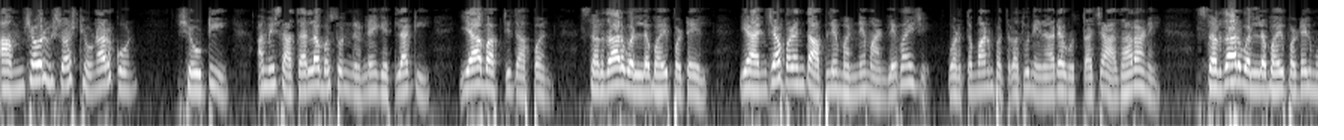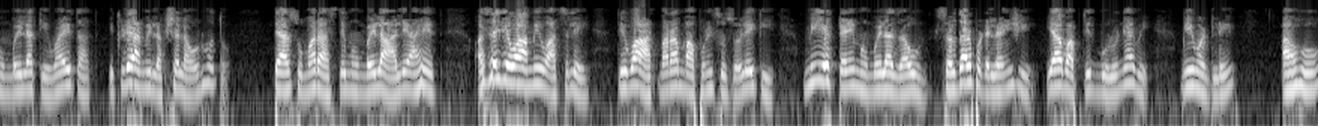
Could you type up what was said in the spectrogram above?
आमच्यावर विश्वास ठेवणार कोण? शेवटी आम्ही सातारला बसून निर्णय घेतला की याबाबतीत आपण सरदार वल्लभभाई पटेल यांच्यापर्यंत आपले म्हणणे मांडले पाहिजे. वर्तमानपत्रातून येणाऱ्या वृत्ताच्या आधाराने सरदार वल्लभभाई पटेल मुंबईला केव्हा येतात इकडे आम्ही लक्ष लावून होतो. त्या सुमारास ते मुंबईला आले आहेत. असे जेव्हा आम्ही वाचले तेव्हा आत्माराम बापूंनी सुचवले की मी एकट्याने मुंबईला जाऊन सरदार पटेलांशी याबाबतीत बोलून यावे. मी म्हटले अहो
